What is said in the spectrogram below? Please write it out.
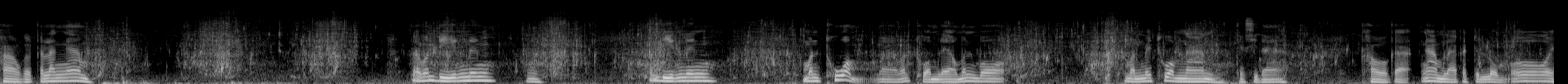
อืมมะพร้าวก็กำลังงาม แต่มันดีอย่างหนึ่งมันดีอย่างหนึ่งมันท่วมอ่ามันท่วมแล้วมันบอมันไม่ท่วมนานจังสินะเขาก็งามแล้วก็จะล่มโอ้ย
